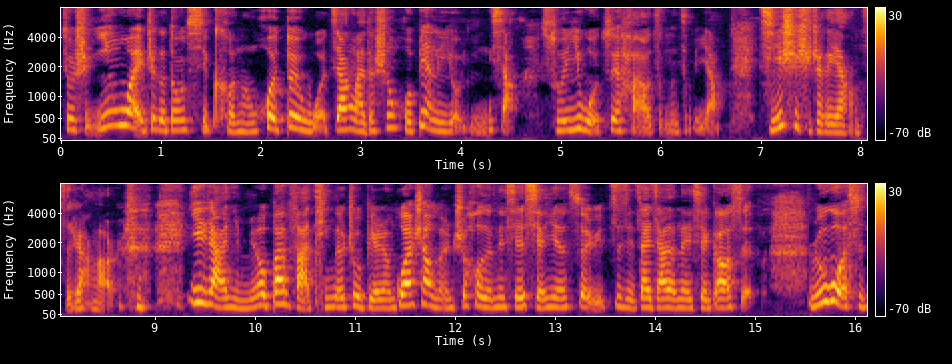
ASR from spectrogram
就是因为这个东西可能会对我将来的生活便利有影响。所以我最好要怎么怎么样，即使是这个样子，然而 依然你没有办法停得住别人关上门之后的那些闲言碎语，自己在家的那些 gossip。如果是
